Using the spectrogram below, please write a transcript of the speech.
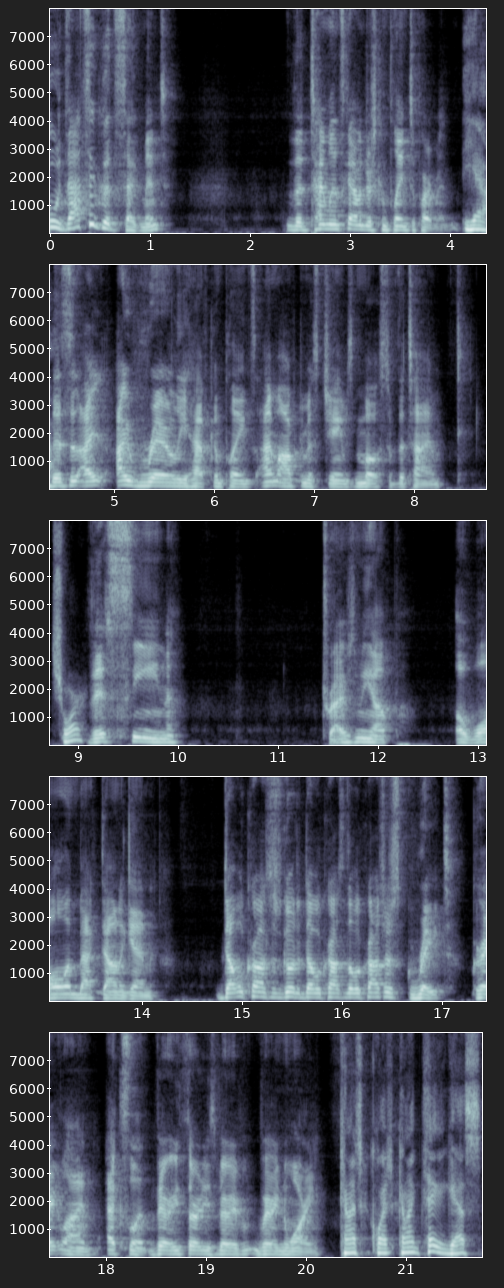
Ooh, that's a good segment. The Timeline Scavengers complaint department. Yeah, This is I I rarely have complaints. I'm Optimus James most of the time. sure. This scene drives me up a wall and back down again. Double crossers go to double cross, double crossers. Great, great line, excellent, very 30s, very very noiry. Can I ask a question? Can I take a guess?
